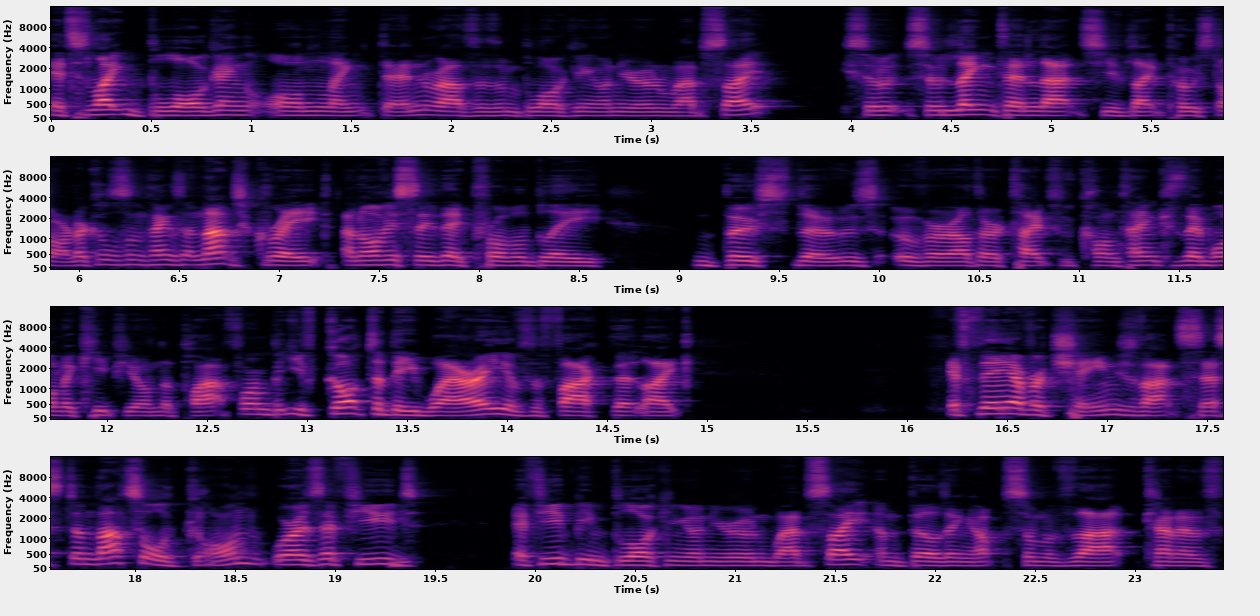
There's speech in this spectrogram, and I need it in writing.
it's like blogging on LinkedIn rather than blogging on your own website. So so LinkedIn lets you like post articles and things, and that's great. And obviously they probably boost those over other types of content because they want to keep you on the platform. But you've got to be wary of the fact that like if they ever change that system, that's all gone. Whereas if you'd if you'd been blogging on your own website and building up some of that kind of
